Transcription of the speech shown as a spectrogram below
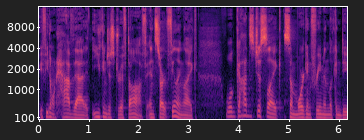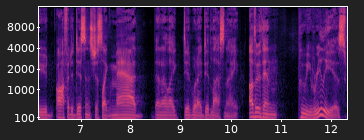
If you don't have that, you can just drift off and start feeling like, well, God's just like some Morgan Freeman looking dude off at a distance, just like mad that I like did what I did last night, other than who he really is.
